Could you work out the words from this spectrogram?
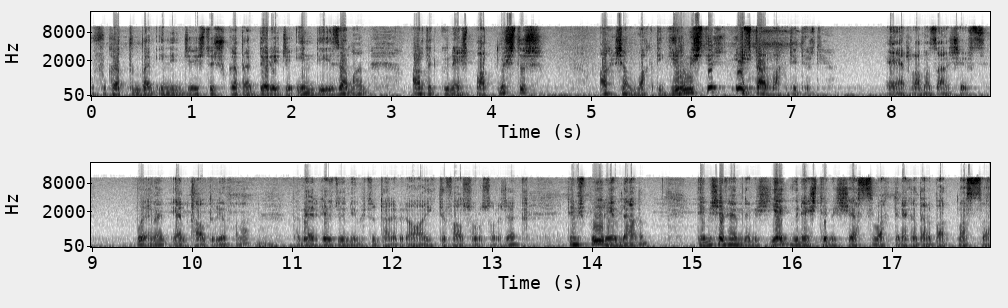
ufuk hattından inince işte şu kadar derece indiği zaman artık güneş batmıştır. Akşam vakti girmiştir. iftar vaktidir diyor. Eğer Ramazan-ı Şerif'se. Bu hemen el kaldırıyor falan. Tabii herkes dönüyor bütün talebeler. Aa ilk defa soru soracak. Demiş buyur evladım. Demiş efendim demiş ya güneş demiş yatsı vaktine kadar batmazsa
